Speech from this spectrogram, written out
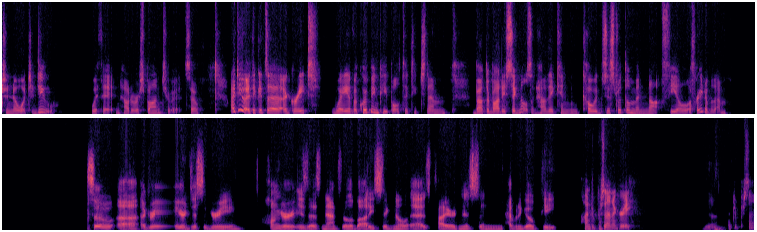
to know what to do with it and how to respond to it. So I do. I think it's a, a great way of equipping people to teach them about their body signals and how they can coexist with them and not feel afraid of them. So, uh, agree or disagree, hunger is as natural a body signal as tiredness and having to go pee. 100% agree. Yeah. 100%.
